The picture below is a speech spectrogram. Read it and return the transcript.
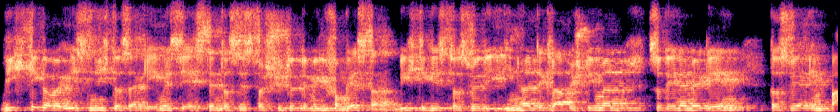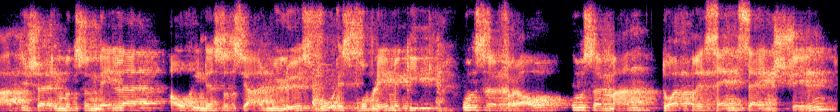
Wichtig aber ist nicht das Ergebnis jetzt, denn das ist verschüttete Milch von gestern. Wichtig ist, dass wir die Inhalte klar bestimmen, zu denen wir gehen, dass wir empathischer, emotioneller, auch in den sozialen Milieus, wo es Probleme gibt, unsere Frau, unser Mann dort präsent sein stellen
